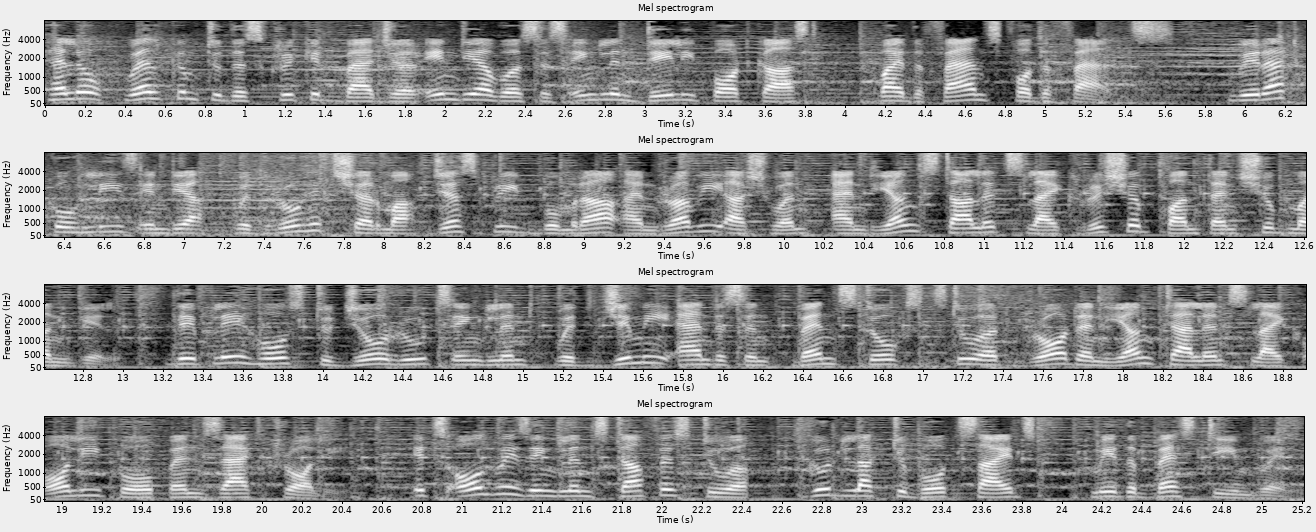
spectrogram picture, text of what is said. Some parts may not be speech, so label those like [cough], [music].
Hello, welcome to this Cricket Badger India vs England daily podcast by the fans for the fans. Virat Kohli's India, with Rohit Sharma, Jasprit Bumrah and Ravi Ashwin, and young starlets like Rishabh Pant and Shubman Gill. They play host to Joe Root's England, with Jimmy Anderson, Ben Stokes, Stuart Broad and young talents like Ollie Pope and Zak Crawley. It's always England's toughest tour, good luck to both sides, may the best team win.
